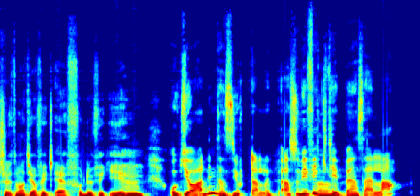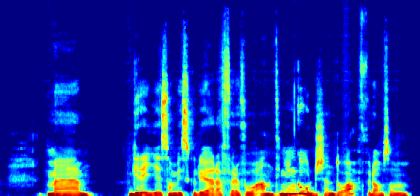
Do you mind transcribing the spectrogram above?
Förutom att jag fick F och du fick E. Mm. Och jag hade inte ens gjort alla Alltså vi fick typ en sån här lapp. Med grejer som vi skulle göra för att få antingen godkänt då. För de som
